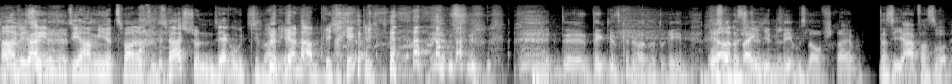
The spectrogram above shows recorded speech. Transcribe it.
Ah, ich wir sehen, Sie haben hier 200 Sozialstunden. Sehr gut. Sie waren ehrenamtlich tätig. Der denkt, jetzt könnte man so drehen. Muss Ja, man das bestimmt. eigentlich in den Lebenslauf schreiben? Dass ich einfach so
